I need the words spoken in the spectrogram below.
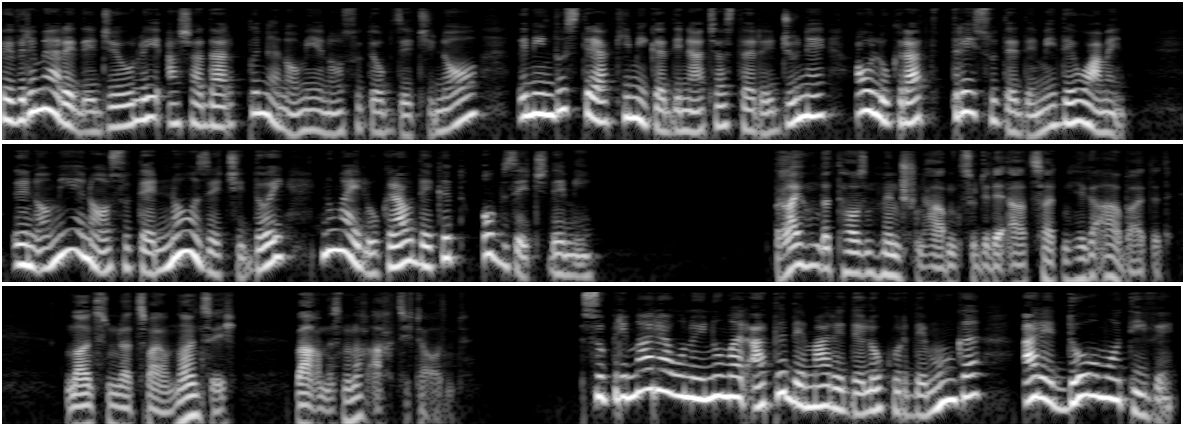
Pe vremea RDG-ului, așadar până în 1989, în industria chimică din această regiune au lucrat 300.000 de oameni. În 1992 nu mai lucrau decât 80.000. 300.000 Menschen haben zu DDR-Zeiten hier gearbeitet. 1992 waren es nur noch 80.000. Suprimarea unui număr atât de mare de locuri de muncă are două motive.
